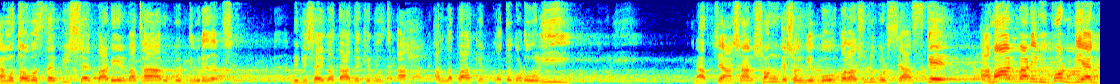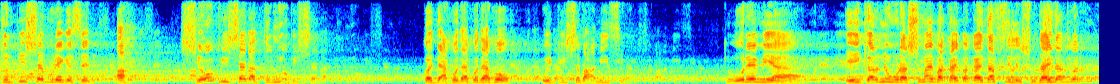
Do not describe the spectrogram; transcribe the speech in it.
এমত অবস্থায় পীর সাহেব বাড়ির মাথার উপর দিয়ে উড়ে যাচ্ছে। বিবি সাহেবা তা দেখে বলছে, আহ, আল্লাহ পাকের কত বড় অলি রাত্রে আসার সঙ্গে সঙ্গে বউ বলা শুরু করছে, আজকে আমার বাড়ির উপর দিয়ে একজন পীর সাহেব উড়ে গেছেন। আহ, সেও পীর সাহেব আর তুমিও পীর সাহেব। কয়, দেখো দেখো দেখো, ওই পীর সাহেব আমিই ছিলাম। ওরে মিয়া, এই কারণে উড়ার সময় বাঁকায় বাঁকায় যাচ্ছিলে, সুদাই যেতে পারো?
